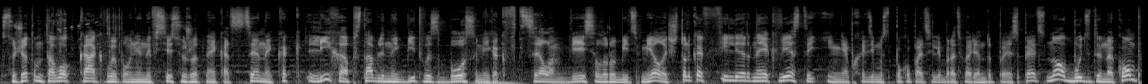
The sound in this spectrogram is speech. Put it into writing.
С учетом того, как выполнены все сюжетные кат-сцены, как лихо обставлены битвы с боссами, как в целом весело рубить мелочь, только филлерные квесты и необходимость покупать или брать в аренду PS5, но будет и на комп,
